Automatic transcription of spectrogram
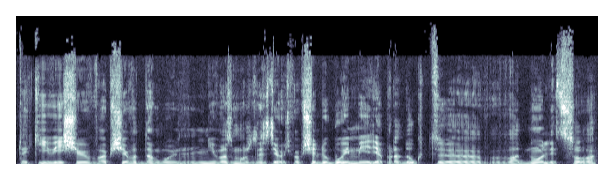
такие вещи вообще в одного невозможно сделать. Вообще любой медиапродукт э, в одно лицо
